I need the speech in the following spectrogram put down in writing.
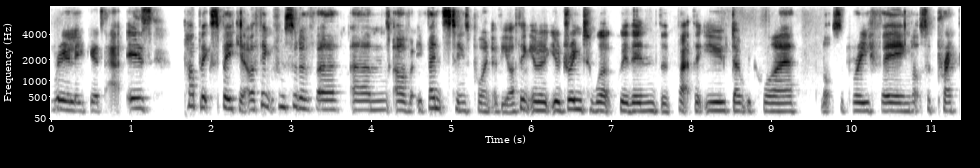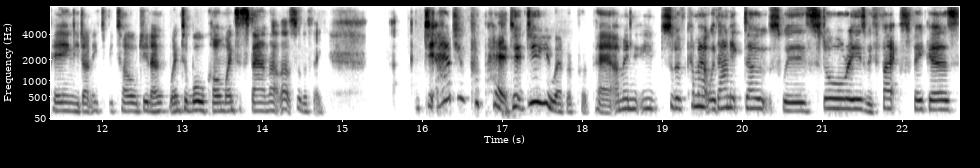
really good at is public speaking, I think from sort of uh, um, of events team's point of view, I think you're a dream to work within the fact that you don't require lots of briefing, lots of prepping. You don't need to be told, you know, when to walk on, when to stand, that that sort of thing. Do, how do you prepare? Do, do you ever prepare? I mean, you sort of come out with anecdotes, with stories, with facts, figures.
